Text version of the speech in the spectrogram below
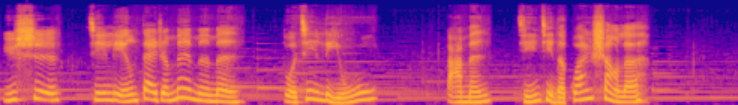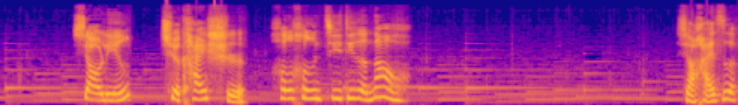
于是金灵带着妹妹们躲进里屋，把门紧紧地关上了。小玲却开始哼哼唧唧地闹。小孩子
